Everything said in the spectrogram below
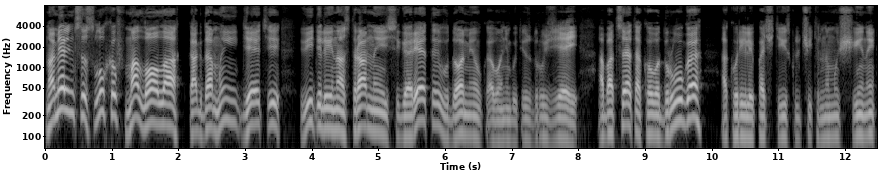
Но мельница слухов молола, когда мы, дети, видели иностранные сигареты в доме у кого-нибудь из друзей. Об отце такого друга, а курили почти исключительно мужчины,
